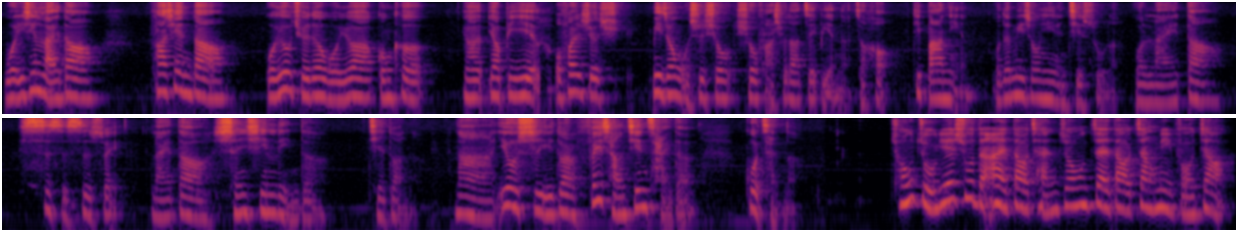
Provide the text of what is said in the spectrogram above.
我已经来到，发现到，我又觉得我又要功课，要要毕业了。我发现学密宗，我是修修法修到这边了之后，第八年我的密宗一年结束了。我来到四十四岁，来到身心灵的阶段了。那又是一段非常精彩的过程了。从主耶稣的爱到禅宗，再到藏密佛教，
